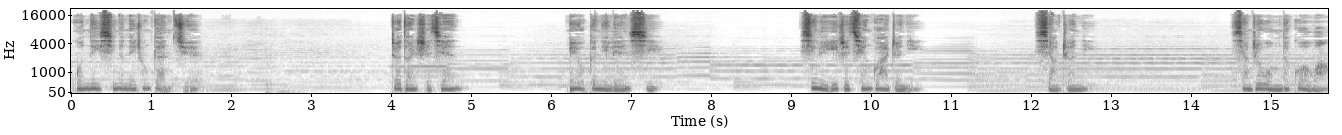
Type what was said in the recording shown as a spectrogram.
我内心的那种感觉。这段时间没有跟你联系，心里一直牵挂着你，想着你，想着我们的过往。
